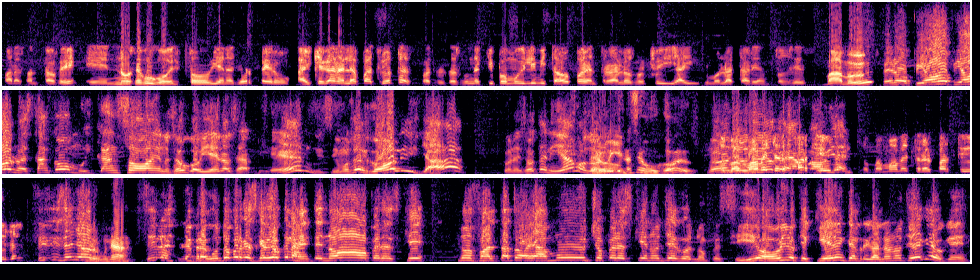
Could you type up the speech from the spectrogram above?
para Santa Fe. Eh, no se jugó del todo bien ayer, pero hay que ganarle a Patriotas. Patriotas es un equipo muy limitado para entrar a los ocho y ahí hicimos la tarea. Entonces, vamos. Pero Pio, Pio, no están como muy cansones, no se jugó bien, o sea, bien, hicimos el gol y ya. Con eso teníamos, Pero bien no se jugó. No, nos, vamos a meter al partido ya. nos vamos a meter al partido ya. Sí, sí, señor. Sí, le, le pregunto porque es que veo que la gente no, pero es que nos falta todavía mucho, pero es que no llegó. No, pues sí, obvio que quieren que el rival no nos llegue o qué.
